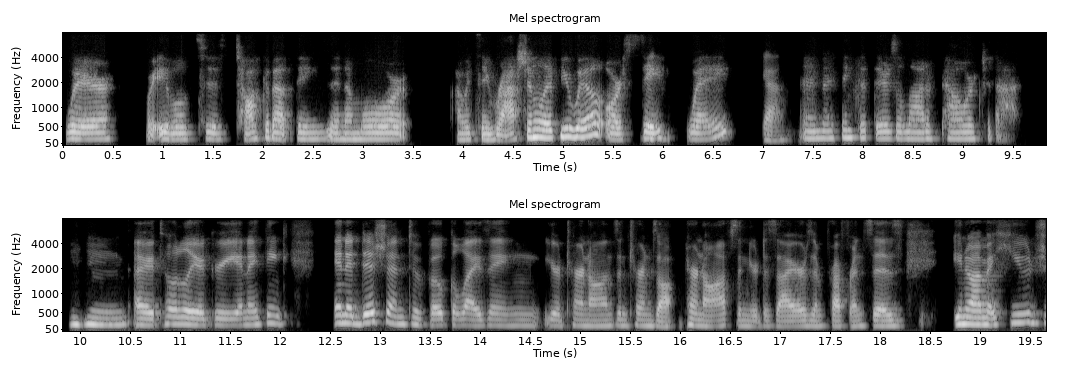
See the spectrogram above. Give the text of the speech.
where we're able to talk about things in a more, I would say, rational, if you will, or safe way. Yeah. And I think that there's a lot of power to that. hmm I totally agree. And I think in addition to vocalizing your turn ons and turns off turn offs and your desires and preferences, you know, I'm a huge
